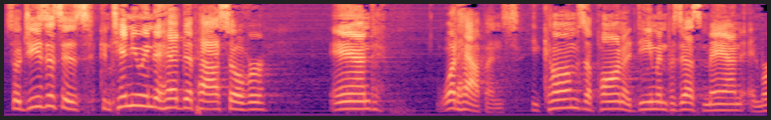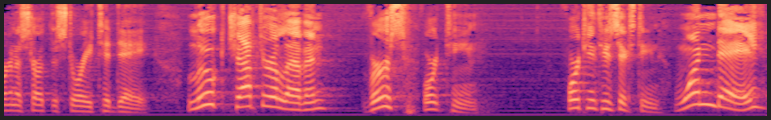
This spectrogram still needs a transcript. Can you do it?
So Jesus is continuing to head to Passover, and what happens? He comes upon a demon possessed man, and we're going to start the story today. Luke chapter 11, verse 14. 14 through 16. One day,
